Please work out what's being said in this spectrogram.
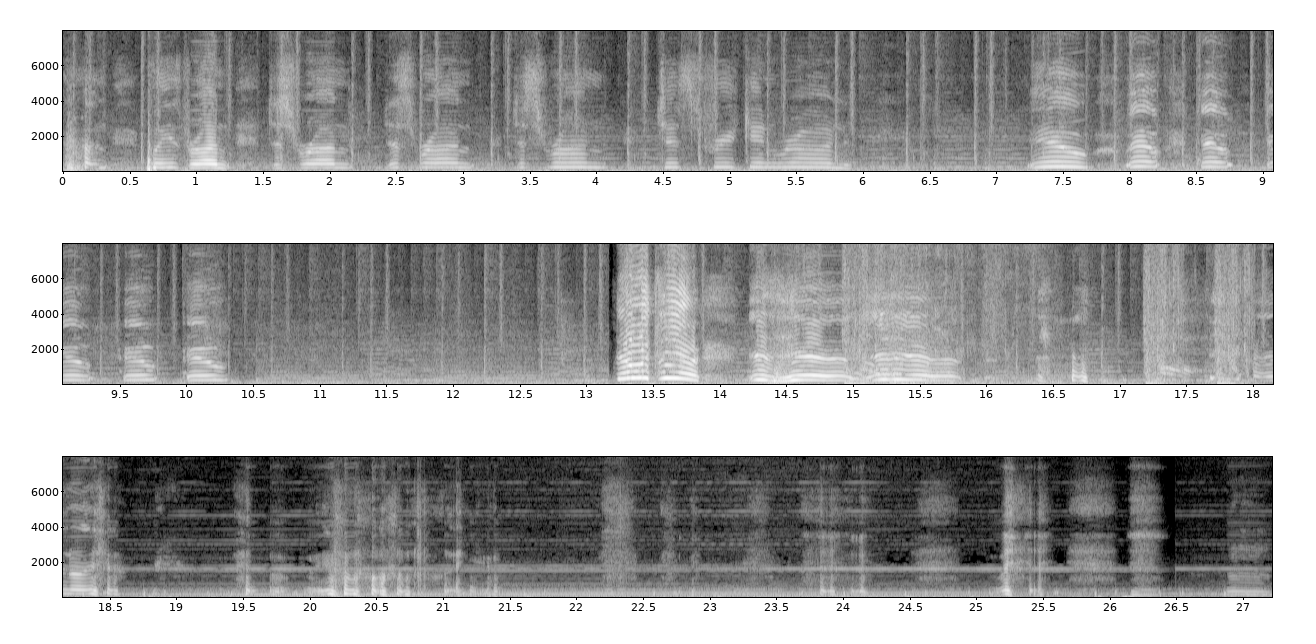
run! Please run! Just run! Just run! Just run! Just freaking run! Ew! Ew! Ew! Ew! Ew! Ew! It's here! It's here! It's here! I don't even... Mm.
